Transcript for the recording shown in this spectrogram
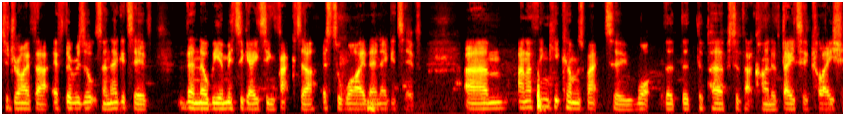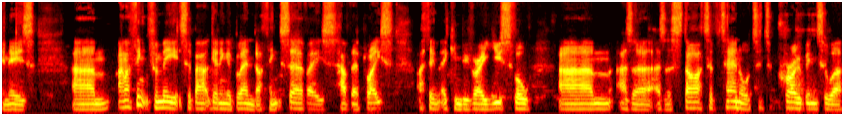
to drive that if the results are negative then there'll be a mitigating factor as to why they're negative um, and I think it comes back to what the, the, the purpose of that kind of data collation is um, and I think for me, it's about getting a blend. I think surveys have their place. I think they can be very useful um, as a as a start of ten or to, to probe into a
